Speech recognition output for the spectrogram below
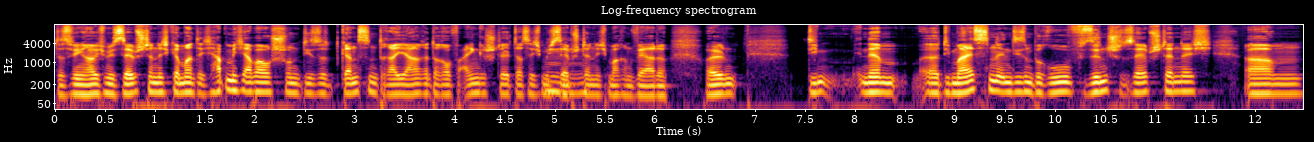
Deswegen habe ich mich selbstständig gemacht. Ich habe mich aber auch schon diese ganzen drei Jahre darauf eingestellt, dass ich mich mhm. selbstständig machen werde. Weil die, in der, äh, die meisten in diesem Beruf sind selbstständig. Ähm,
